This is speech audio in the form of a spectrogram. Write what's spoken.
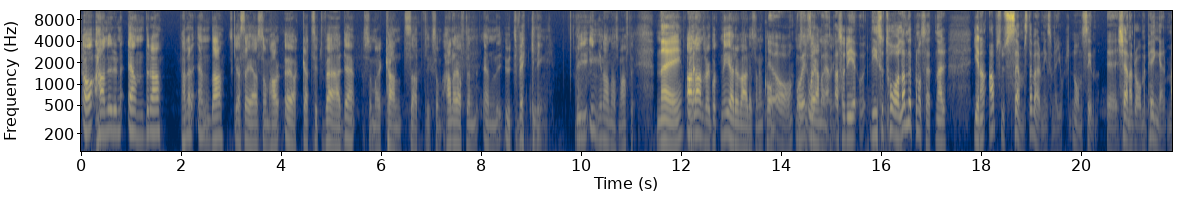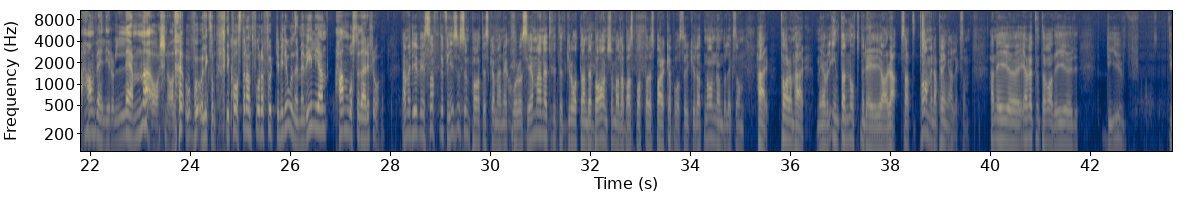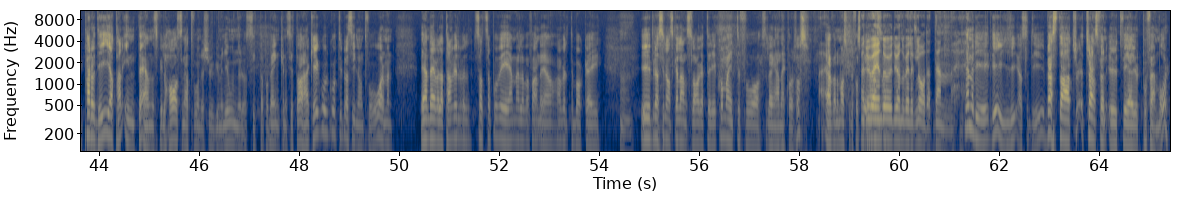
Ja, han är den enda han är den enda, skulle jag säga, som har ökat sitt värde så markant så att liksom, han har haft en, en utveckling. Det är ju ingen annan som har haft det. Nej. Alla men- andra har gått ner i värde sedan den kom. Ja, Måste och, säga och, någonting. Alltså det, det är så talande på något sätt när er absolut sämsta värvning som ni har gjort någonsin eh, tjänar bra med pengar, men han väljer att lämna Arsenal. och, och liksom, det kostar han 240 miljoner, men William, han måste därifrån. Ja, men det, är vissa, det finns ju sympatiska människor och ser man ett litet gråtande barn som alla bara spottar och sparkar på så är det kul att någon ändå liksom, här, ta de här, men jag vill inte ha något med dig att göra, så att ta mina pengar liksom. Han är ju, jag vet inte vad, det är ju, det är ju det är parodi att han inte ens vill ha sina 220 miljoner och sitta på bänken och sitta Han kan ju gå, gå till Brasilien om två år men det enda är väl att han vill väl satsa på VM eller vad fan det är. Han vill tillbaka i, Mm. i brasilianska landslaget och det kommer han inte få så länge han är kvar hos oss. Nej. Även om han skulle få Men spela. du är, så- ändå, du är ändå väldigt glad att den... Nej men det, det är ju alltså, det är ju bästa tr- transfern ut vi har gjort på fem år.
